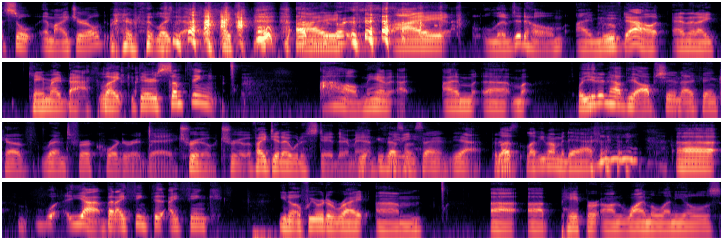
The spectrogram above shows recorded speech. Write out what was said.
so am I Gerald? like, like I I lived at home, I moved out, and then I came right back. Like there's something. Oh man, I, I'm uh, my, Well, you didn't have the option, I think, of rent for a quarter a day. true, true. If I did, I would have stayed there, man. Yeah, 'cause that's what I'm saying. Yeah, but love, was- love you, mom and dad. uh, wh- yeah, but I think that I think, you know, if we were to write um, uh, a paper on why millennials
